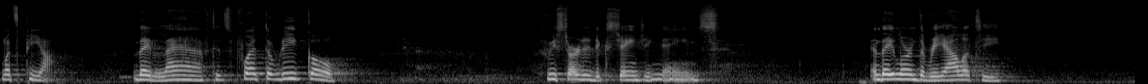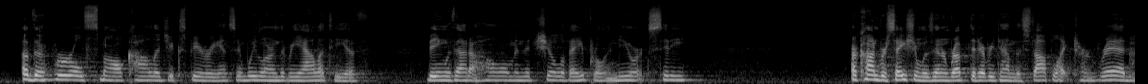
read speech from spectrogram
What's Pia? They laughed. It's Puerto Rico. So we started exchanging names. And they learned the reality of the rural small college experience, and we learned the reality of being without a home in the chill of April in New York City. Our conversation was interrupted every time the stoplight turned red.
